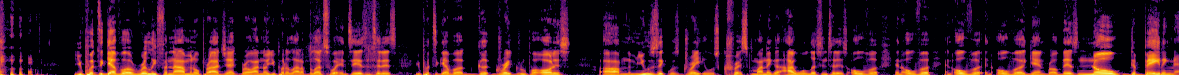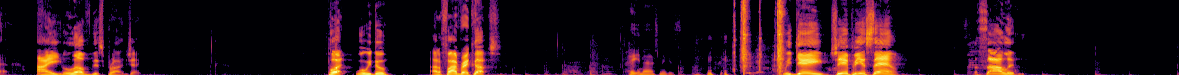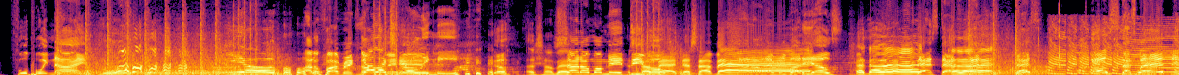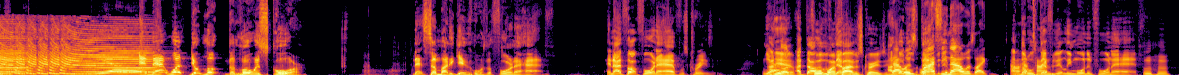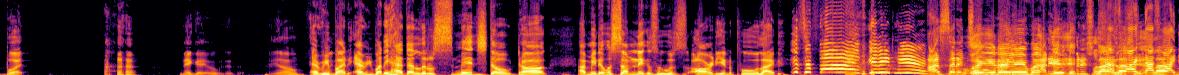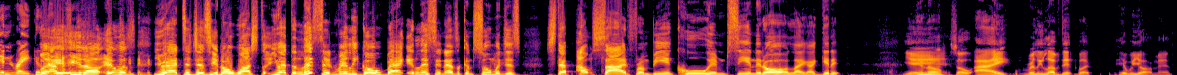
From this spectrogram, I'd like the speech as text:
you put together a really phenomenal project, bro. I know you put a lot of blood, sweat, and tears into this. You put together a good, great group of artists. Um, the music was great. It was crisp, my nigga. I will listen to this over and over and over and over again, bro. There's no debating that. I love this project. But what we do? out of five red cups, Hating ass niggas. we gave Champion Sound a solid 4.9 Yo, out of five red cups. y'all are man. trolling me. Yo, That's not bad. shout out my man That's Deevo. not bad. That's not Shout out bad. everybody else. That's not bad. That's that's that's that's, that's, that's what happened. And that was yo, look, the lowest score that somebody gave was a four and a half. And I thought four and a half was crazy. Yeah, yeah, thought- I thought it was four point five is crazy. I that thought was, was when I seen that. I was like, I I, don't thought it was time. definitely more than four and a half. Mm-hmm. But nigga, you know, Everybody, everybody had that little smidge though, dog. I mean, there was some niggas who was already in the pool, like it's a five, get in here. I said it too. Well, you know I what I didn't, mean? But I didn't it- even it- finish like- listening. That's to why. that That's like- why I didn't rate because But that was it- you know, it was you had to just you know watch the you had to listen, really go back and listen as a consumer. Just step outside from being cool and seeing it all. Like I get it. Yeah, You know? So I really loved it, but here we are, man.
